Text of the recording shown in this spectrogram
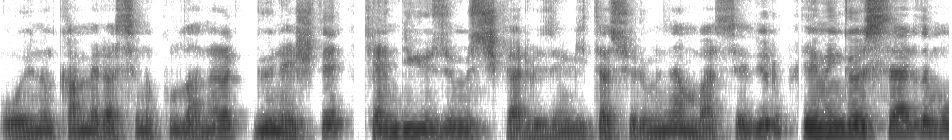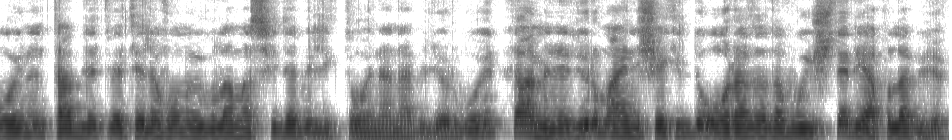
oyunun kamerasını kullanarak güneşte kendi yüzümüz çıkar bizim. Vita sürümünden bahsediyorum. Demin gösterdim oyunun tablet ve telefon uygulamasıyla birlikte oynanabiliyor bu oyun. Tahmin ediyorum aynı şekilde orada da bu işler yapılabiliyor.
